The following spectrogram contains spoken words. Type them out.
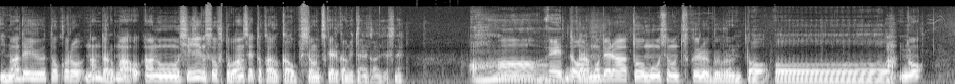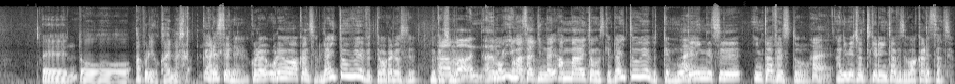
今で言うところなんだろう。まああの CG のソフトワンセット買うかオプションつけるかみたいな感じですね。あえー、だからモデラーとモーション作る部分とのえー、っとアプリを買いました。あれですよね。これ俺は分かるんですよ。ライトウェーブって分かります？昔の、まあ、今最近あんまないと思うんですけどライトウェーブってモデリングするインターフェースと、はい、アニメーションつけるインターフェース分かれてたんですよ、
